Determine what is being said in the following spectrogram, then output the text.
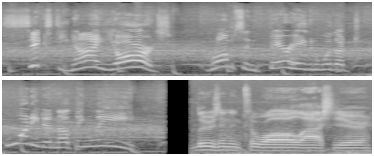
69 yards. Rumson Fair Haven with a 20 to nothing lead. Losing to Wall last year,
